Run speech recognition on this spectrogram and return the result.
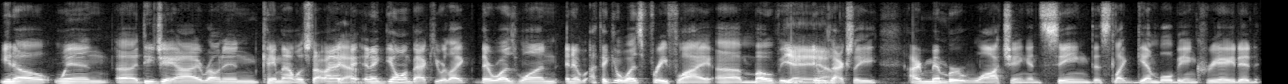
you know when uh, dji ronin came out with stuff I, Yeah. I- and going back you were like there was one and it, i think it was Freefly uh, movi Yeah, yeah, it was actually i remember watching and seeing this like gimbal being created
